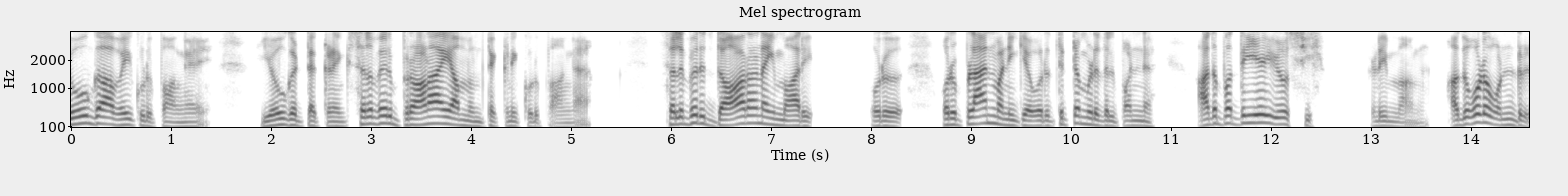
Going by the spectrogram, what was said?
யோகாவை கொடுப்பாங்க. யோக டெக்னிக் சில பேர் பிராணாயாமம் டெக்னிக் கொடுப்பாங்க. சில பேர் தாரணை மாதிரி ஒரு ஒரு பிளான் பண்ணிக்க ஒரு திட்டமிடுதல் பண்ணு. அதை பற்றியே யோசி அப்படிம்பாங்க. அதோட ஒன்று.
